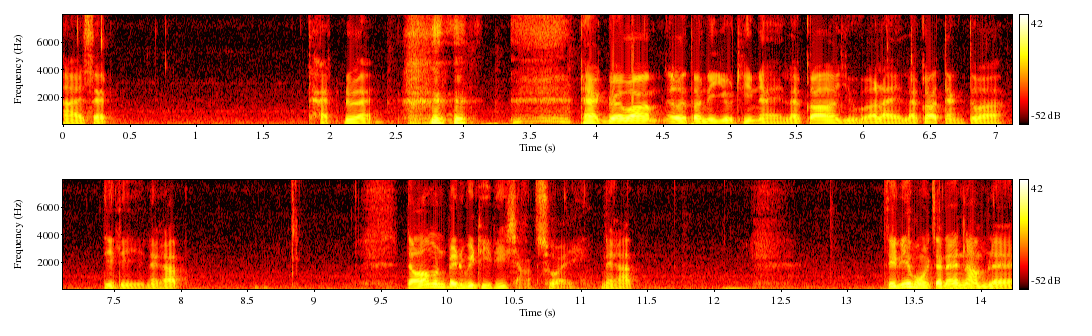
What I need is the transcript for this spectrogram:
ถ่ายเสร็จ tag ด้วย tag ด้วยว่าเออตอนนี้อยู่ที่ไหนแล้วก็อยู่อะไรแล้วก็แต่งตัวดีๆนะครับ แต่ว่ามันเป็นวิธีที่ฉาบฉวยนะครับ สิ่งที่ผมจะแนะนำเลย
